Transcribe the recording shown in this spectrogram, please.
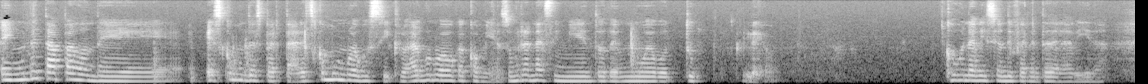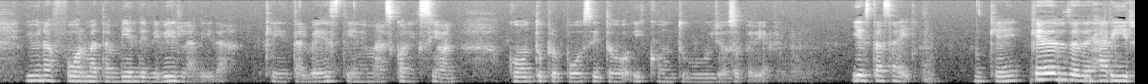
en una etapa donde es como un despertar, es como un nuevo ciclo, algo nuevo que comienza, un renacimiento de un nuevo tú, Leo, con una visión diferente de la vida y una forma también de vivir la vida que tal vez tiene más conexión con tu propósito y con tu yo superior. Y estás ahí. ¿Ok? ¿Qué debes de dejar ir?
